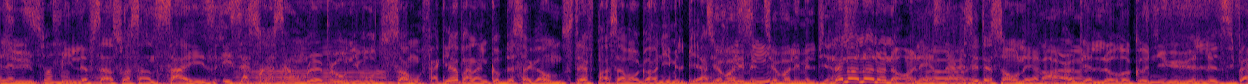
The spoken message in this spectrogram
elle a répondu dit 69. 1976 et ça se ressemble un peu au niveau du son. Fait que là, pendant une couple de secondes, Steph pensait avoir gagné 1000 pièces. tu as volé, Moi mille- aussi? tu as volé 1000 pièces. Non, non, non, non, non, un instant. ouais. C'était son erreur, puis elle l'a reconnu, elle l'a dit par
